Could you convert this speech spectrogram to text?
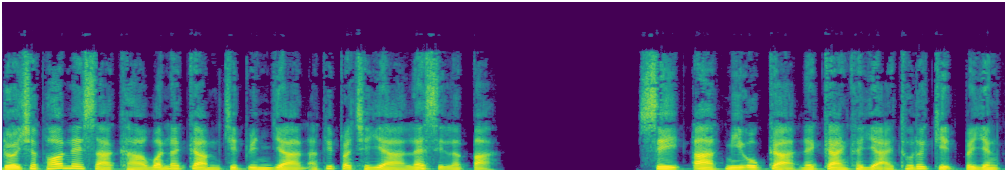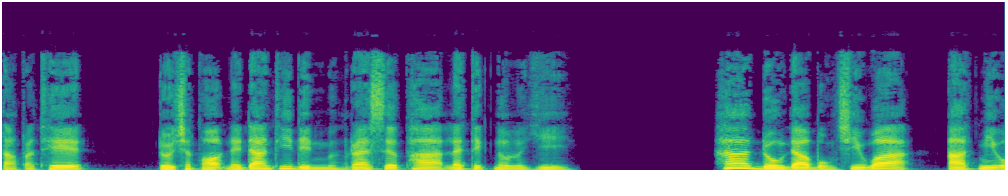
โดยเฉพาะในสาขาวรรณกรรมจิตวิญญาณอภิปรัชญาและศิลปะ 4. อาจมีโอกาสในการขยายธุรกิจไปยังต่างประเทศ โดยเฉพาะในด้านที่ดินเหมืองแร่เสื้อผ้าและเทคโนโลยี 5. ดวงดาวบ่งชี้ว่า อาจมีโอ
